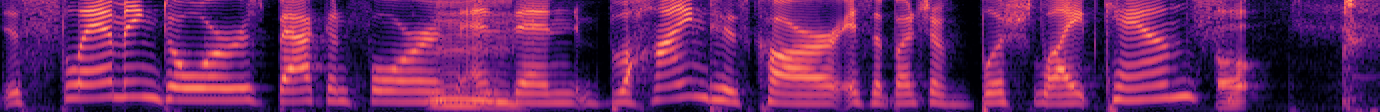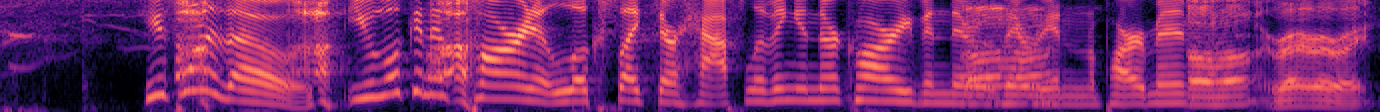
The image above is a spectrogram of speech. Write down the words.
just slamming doors back and forth Mm. and then behind his car is a bunch of Busch Light cans oh. He's one of those. You look in his car and it looks like they're half living in their car, even though they're in an apartment. Uh huh. Right. Right. Right.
